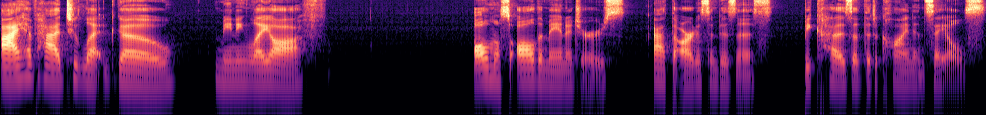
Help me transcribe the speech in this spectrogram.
I have had to let go, meaning lay off, almost all the managers at the artisan business because of the decline in sales.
